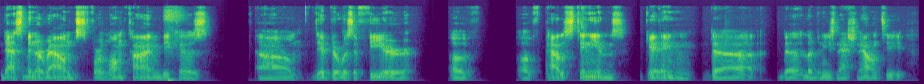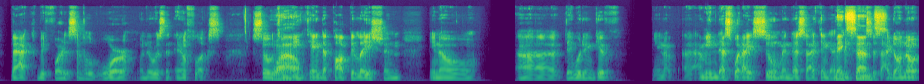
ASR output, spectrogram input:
that's been around for a long time because um, there, there was a fear of of Palestinians getting the the Lebanese nationality back before the civil war when there was an influx. So Wow. to maintain the population, you know, uh, they wouldn't give. You know, I mean that's what I assume, and that's I think Makes consensus. sense. I don't know.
